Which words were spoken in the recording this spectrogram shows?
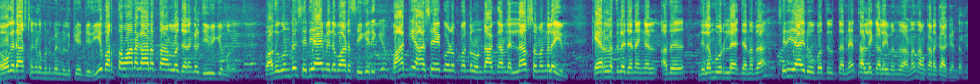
ലോകരാഷ്ട്രങ്ങൾ മുൻപിൽ വിൽക്കുകയും ചെയ്തു. ഈ വർത്തമാന കാലത്താണല്ലോ ജനങ്ങൾ ജീവിക്കുന്നത്. അപ്പൊ അതുകൊണ്ട് ശരിയായ നിലപാട് സ്വീകരിക്കും. ബാക്കി ആശയക്കുഴപ്പങ്ങൾ ഉണ്ടാക്കാനുള്ള എല്ലാ ശ്രമങ്ങളെയും കേരളത്തിലെ ജനങ്ങൾ അത് നിലമ്പൂരിലെ ജനത ശരിയായ രൂപത്തിൽ തന്നെ തള്ളിക്കളയുമെന്നതാണ് നാം കണക്കാക്കേണ്ടത്.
